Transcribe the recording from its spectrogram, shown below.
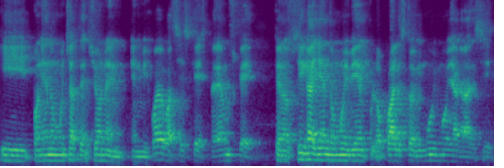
y poniendo mucha atención en, en mi juego. Así es que esperemos que, que nos siga yendo muy bien, lo cual estoy muy, muy agradecido.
